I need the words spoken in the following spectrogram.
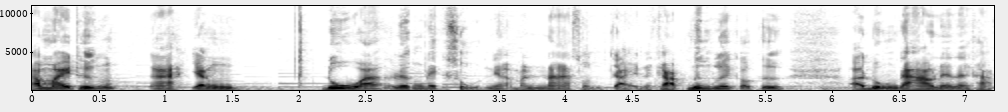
ทำไมถึงนะยังดูว่าเรื่องเลขศูนย์เนี่ยมันน่าสนใจนะครับหนึ่งเลยก็คืออดวงดาวเนี่ยนะครับ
